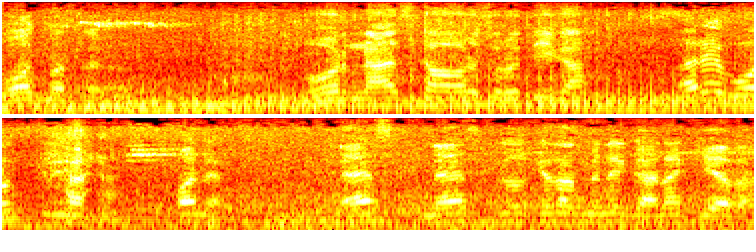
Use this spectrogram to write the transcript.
बहुत मस्त लगा। और नाज का और श्रुति का? अरे बहुत फन है। नैस नैस के साथ मैंने गाना किया था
